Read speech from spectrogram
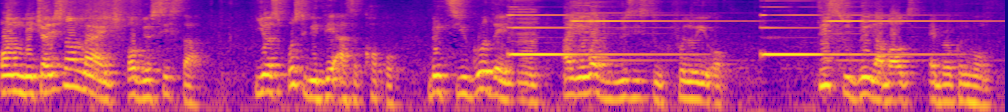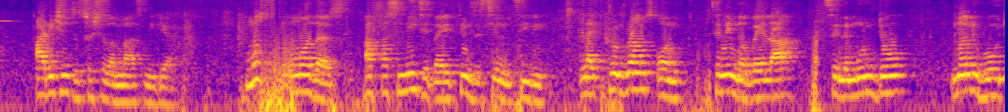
on the traditional marriage of your sister, you're supposed to be there as a couple, but you go there alone, and your wife refuses to follow you up. This will bring about a broken home. Addition to social and mass media. Most of the mothers are fascinated by things they see on TV, like programs on telenovela, Telemundo, Nollywood,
